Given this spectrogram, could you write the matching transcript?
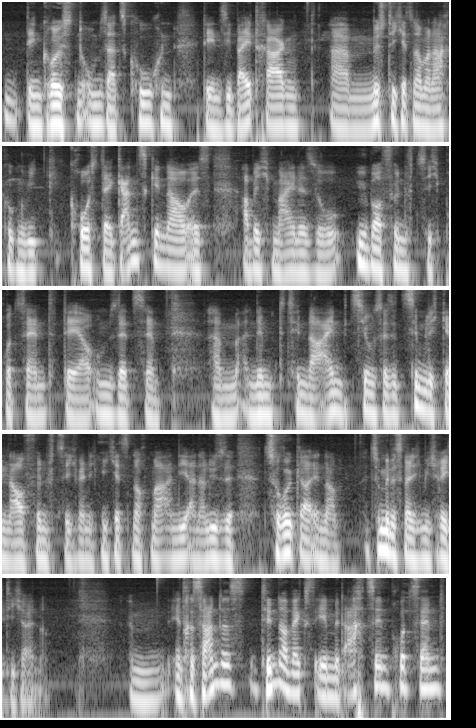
den größten Umsatzkuchen, den sie beitragen. Ähm, müsste ich jetzt nochmal nachgucken, wie groß der ganz genau ist, aber ich meine so über 50 Prozent der Umsätze ähm, nimmt Tinder ein, beziehungsweise ziemlich genau 50, wenn ich mich jetzt nochmal an die Analyse zurückerinnere. Zumindest wenn ich mich richtig erinnere. Ähm, interessant ist, Tinder wächst eben mit 18 Prozent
